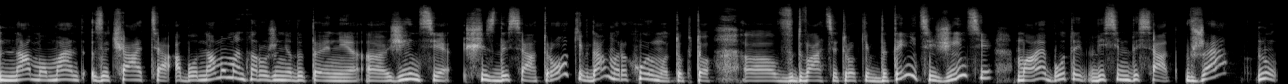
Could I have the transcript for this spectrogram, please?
на момент зачаття або на момент народження дитині е, жінці 60 років, да, ми рахуємо, тобто е, в 20 років дитині цій жінці має бути 80. Вже ну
